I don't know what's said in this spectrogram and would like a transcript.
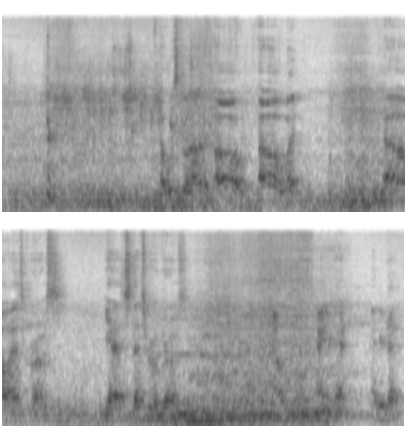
Oh, what's going on? Oh, oh, what? Oh, that's gross. Yeah, that's that's real gross. Oh, and you're dead. And you're dead.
